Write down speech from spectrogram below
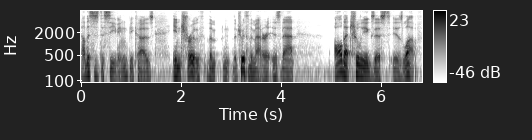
Now this is deceiving because in truth, the the truth of the matter is that all that truly exists is love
